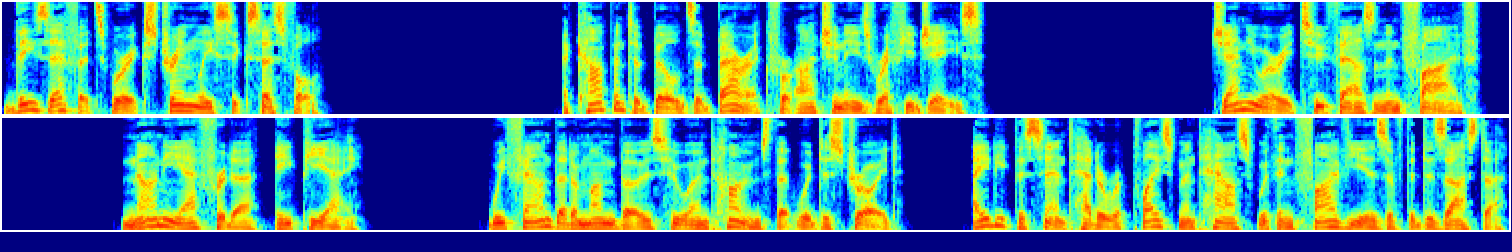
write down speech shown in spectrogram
These efforts were extremely successful. A carpenter builds a barrack for Acehnese refugees. January 2005. Nani Afrida, EPA. We found that among those who owned homes that were destroyed, 80% had a replacement house within five years of the disaster.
